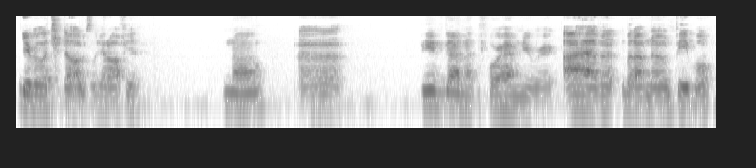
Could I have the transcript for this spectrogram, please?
You ever let your dogs lick it off you? No, Uh, you've done that before, haven't you, Rick? I haven't, but I've known people.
